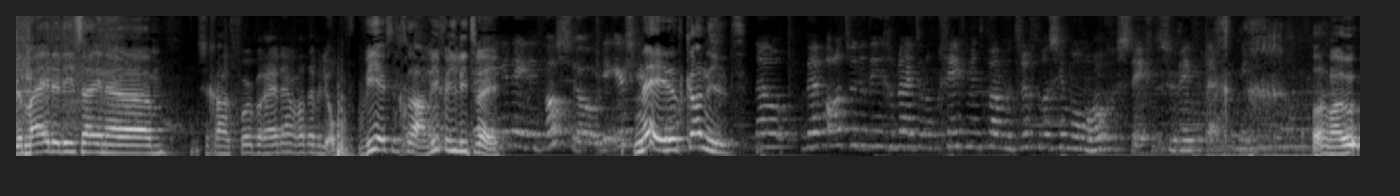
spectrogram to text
de meiden die zijn... ehm, ze gaan het voorbereiden. Wat hebben jullie op? Wie heeft het gedaan? Wie van jullie twee? Nee, nee, dit was zo. De eerste Nee, dat kan niet. Nou, we hebben alle twee dat ding gebruikt en op een gegeven moment kwamen we terug, toen was helemaal omhoog gestegen. Dus we weten het eigenlijk niet. Wacht maar, hoe...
